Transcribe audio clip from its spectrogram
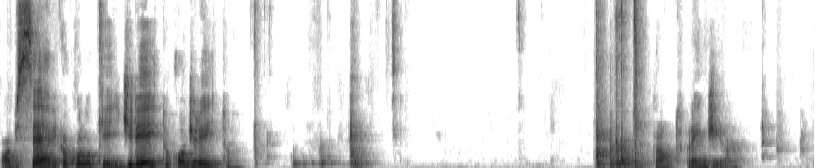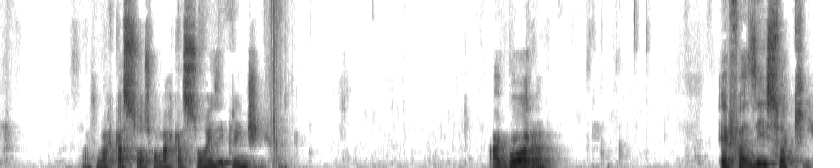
Observe que eu coloquei direito com direito. Pronto, prendi, olha. As marcações com marcações e prendi. Agora é fazer isso aqui.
